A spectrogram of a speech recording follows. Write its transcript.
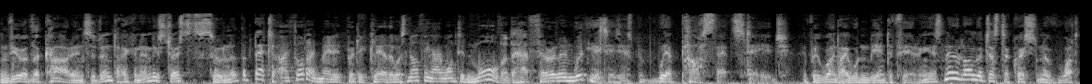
In view of the car incident, I can only stress the sooner the better. I thought I'd made it pretty clear there was nothing I wanted more than to have Ferrelyn with me. Yes, yes, yes, but we're past that stage. If we weren't, I wouldn't be interfering. It's no longer just a question of what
